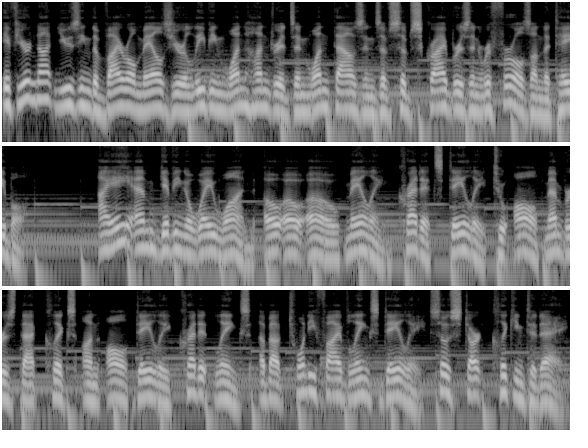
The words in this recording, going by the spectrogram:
If you're not using the viral mails you're leaving 100s and 1000s of subscribers and referrals on the table. I am giving away 1,000 mailing credits daily to all members that clicks on all daily credit links, about 25 links daily, so start clicking today.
